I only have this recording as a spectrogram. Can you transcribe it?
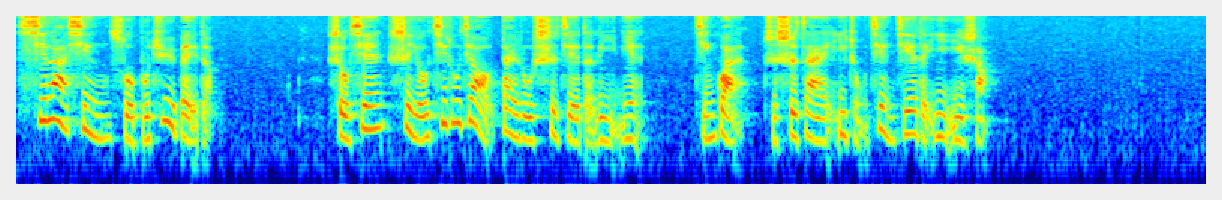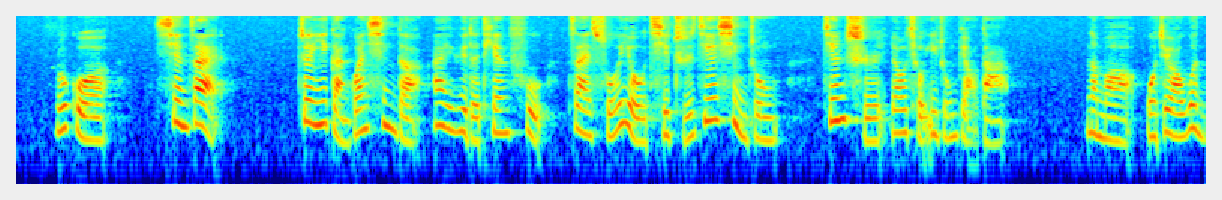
希腊性所不具备的。首先是由基督教带入世界的理念，尽管只是在一种间接的意义上。如果现在这一感官性的爱欲的天赋在所有其直接性中坚持要求一种表达，那么我就要问。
